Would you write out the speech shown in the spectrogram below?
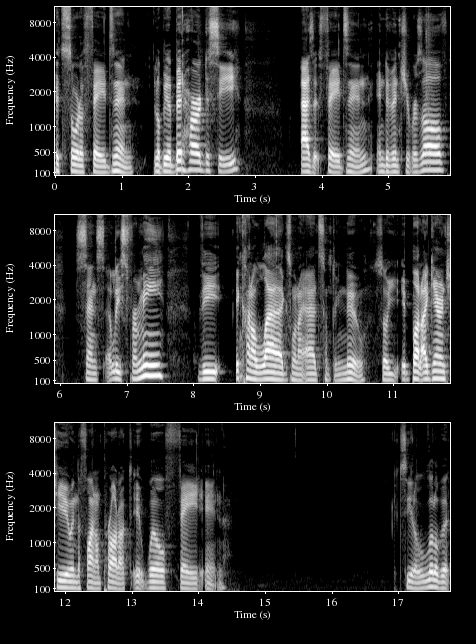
it sort of fades in. It'll be a bit hard to see as it fades in in DaVinci Resolve since, at least for me, the it kind of lags when I add something new. So, but I guarantee you in the final product, it will fade in. See it a little bit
